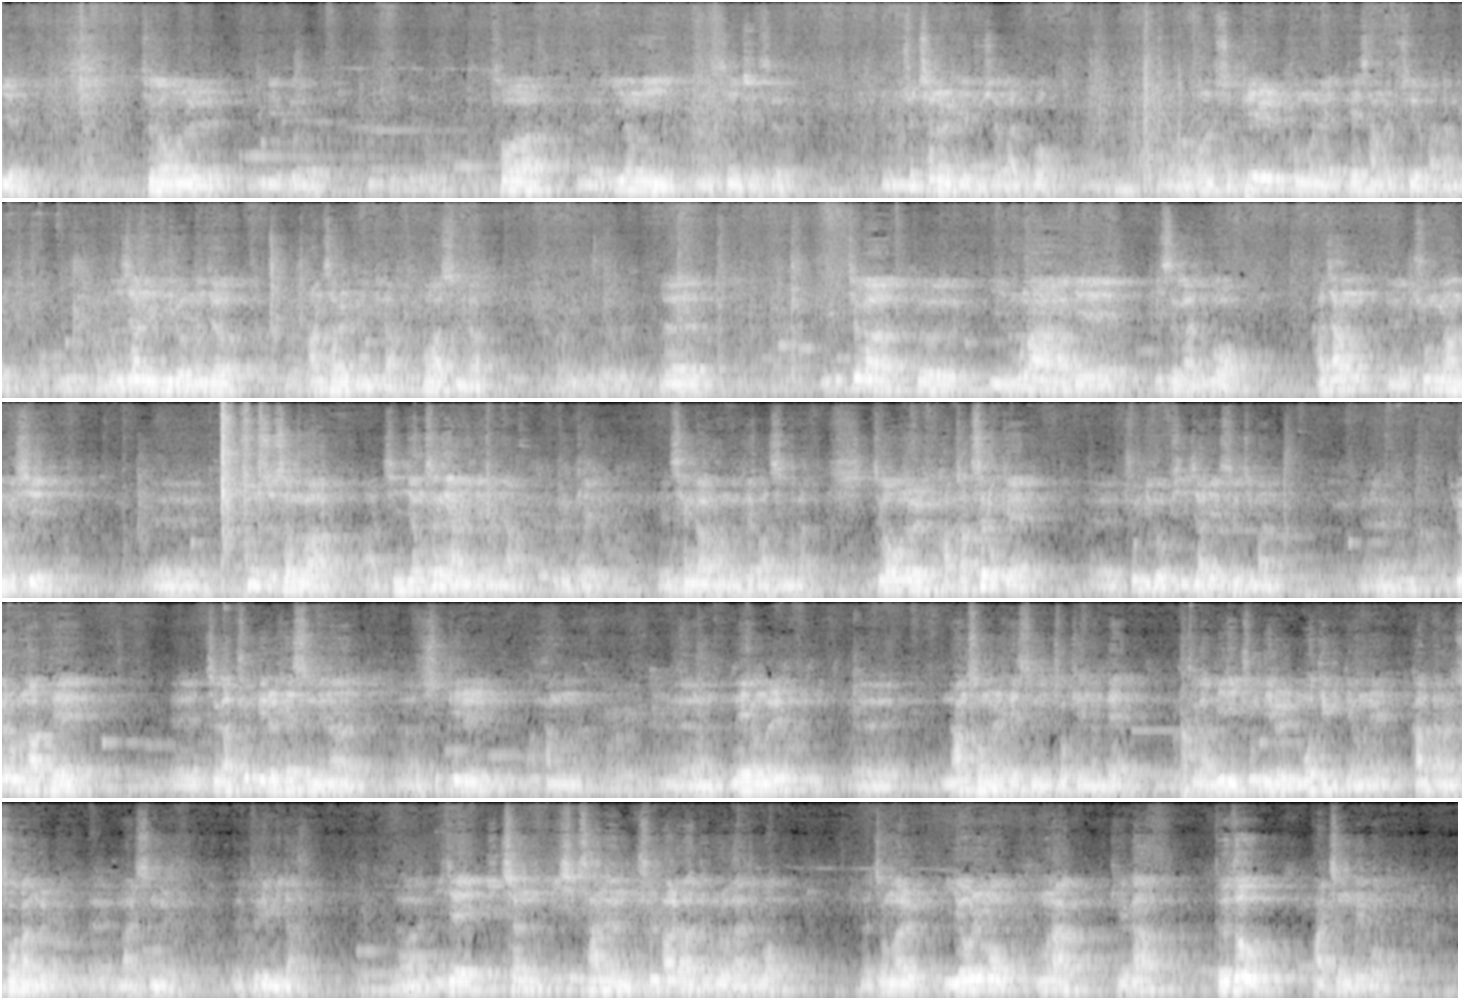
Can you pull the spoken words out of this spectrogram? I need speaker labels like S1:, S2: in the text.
S1: 예. 제가 오늘 우리 그 소아 어, 이영희 선생님께서 추천을 해 주셔가지고 어, 오늘 수필 부문의 대상을 수여받았는데 어, 이 자리를 빌어 먼저 감사를 드립니다. 고맙습니다. 어, 제가 그이 문학에 있어가지고 가장 어, 중요한 것이 에, 수수성과 아, 진정성이 아니겠느냐 그렇게 에, 생각을 한번 해봤습니다. 제가 오늘 갑작스럽게 에, 준비도 없이 이 자리에 섰지만 에, 여러분 앞에 에, 제가 준비를 했으면은 어, 수필한 어, 내용을 어, 낭송을 했으면 좋겠는데 제가 미리 준비를 못했기 때문에 간단한 소감을 어, 말씀을 어, 드립니다. 어, 이제 2024년 출발과 더불어 가지고 어, 정말 열목 문학회가 더더욱 발전되고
